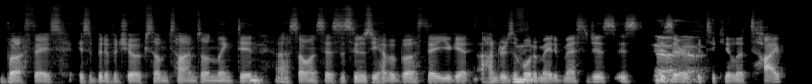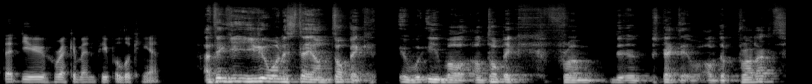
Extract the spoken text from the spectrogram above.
birthdays is a bit of a joke sometimes on linkedin mm-hmm. uh, someone says as soon as you have a birthday you get hundreds of mm-hmm. automated messages is yeah, is there yeah. a particular type that you recommend people looking at i think you do want to stay on topic well on topic from the perspective of the product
